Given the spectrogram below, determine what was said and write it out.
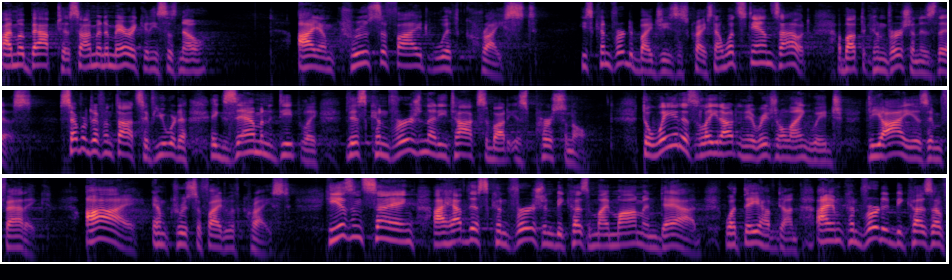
I'm a Baptist. I'm an American. He says, No, I am crucified with Christ. He's converted by Jesus Christ. Now, what stands out about the conversion is this several different thoughts. If you were to examine it deeply, this conversion that he talks about is personal. The way it is laid out in the original language, the I is emphatic. I am crucified with Christ. He isn't saying, I have this conversion because of my mom and dad, what they have done. I am converted because of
